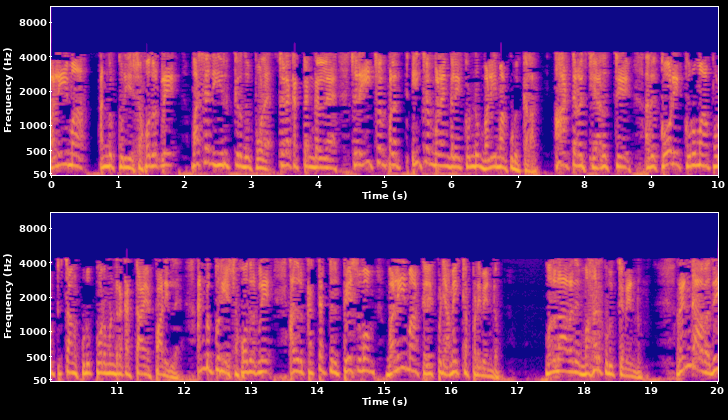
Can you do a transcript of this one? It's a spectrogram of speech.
வலிமா அன்புக்குரிய சகோதரர்களே வசதி இருக்கிறது போல சில கட்டங்கள்ல சில ஈச்சம்பழ ஈச்சம்பழங்களை கொண்டும் வலிமா கொடுக்கலாம். ஆட்டிறச்சி அறுத்து அது கோழி குருமா போட்டு தான் கொடுக்கணும் என்ற கட்டாயப்பாடு இல்லை அன்புக்குரிய சகோதரர்களே அது ஒரு கட்டத்தில் பேசுவோம் வலிமாக்கள் எப்படி அமைக்கப்பட வேண்டும். முதலாவது மகர் கொடுக்க வேண்டும். இரண்டாவது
